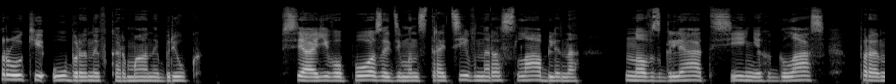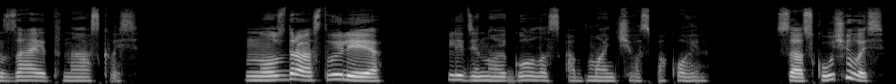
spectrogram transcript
руки убраны в карманы брюк. Вся его поза демонстративно расслаблена, но взгляд синих глаз пронзает насквозь. «Ну, здравствуй, Лея!» Ледяной голос обманчиво спокоен. «Соскучилась?»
